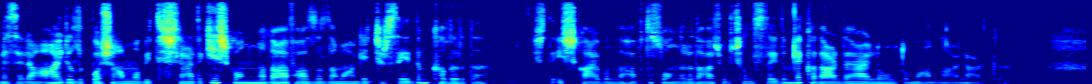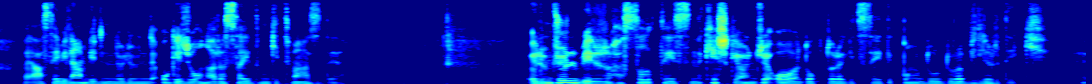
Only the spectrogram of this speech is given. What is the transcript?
Mesela ayrılık, boşanma, bitişlerde keşke onunla daha fazla zaman geçirseydim kalırdı. İşte iş kaybında hafta sonları daha çok çalışsaydım ne kadar değerli olduğumu anlarlardı. Veya sevilen birinin ölümünde o gece onu arasaydım gitmezdi ölümcül bir hastalık tesisinde keşke önce o doktora gitseydik bunu durdurabilirdik. Ee,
